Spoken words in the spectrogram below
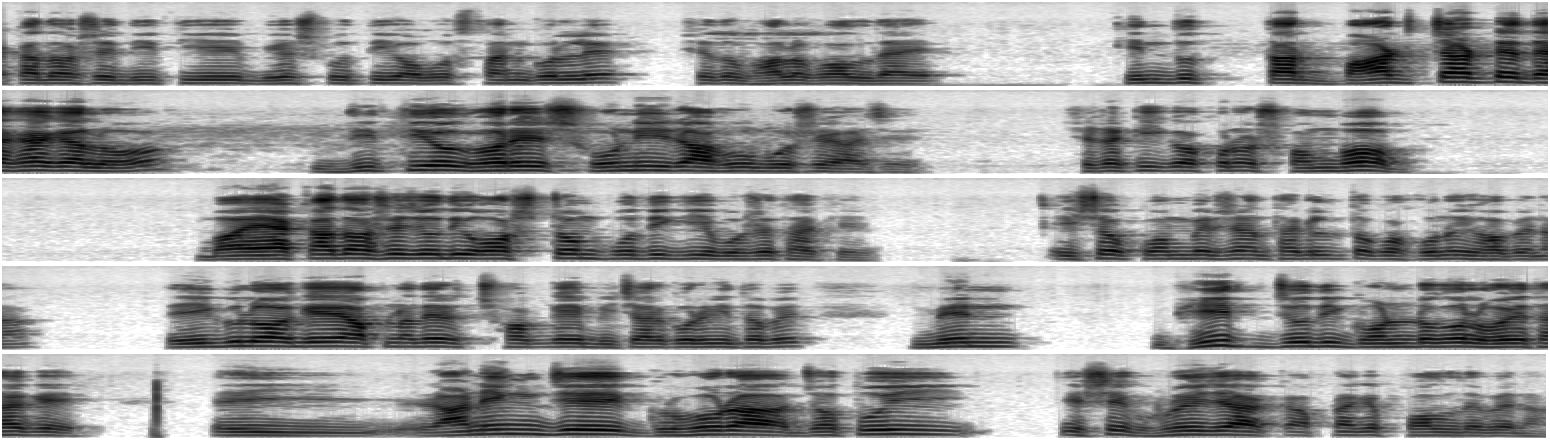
একাদশে দ্বিতীয় বৃহস্পতি অবস্থান করলে সে তো ভালো ফল দেয়। কিন্তু তার বার্থ চার্টে দেখা গেল, দ্বিতীয় ঘরে শনি রাহু বসে আছে। সেটা কি কখনো সম্ভব? বা একাদশে যদি অষ্টম পতি গিয়ে বসে থাকে, এইসব কম্বিনেশন থাকলে তো কখনোই হবে না। এইগুলো আগে আপনাদের ছকে বিচার করে নিতে হবে। মেন ভিত যদি গন্ডগোল হয়ে থাকে এই রানিং যে গ্রহরা যতই এসে ঘুরে যাক, আপনাকে ফল দেবে না।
